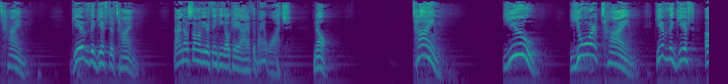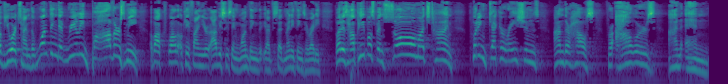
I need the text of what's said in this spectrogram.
Time. Give the gift of time. Now, I know some of you are thinking, okay, I have to buy a watch. No. Time. You. Your time. Give the gift of your time. The one thing that really bothers me about, well, okay, fine, you're obviously saying one thing that I've said many things already, but is how people spend so much time putting decorations on their house for hours on end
